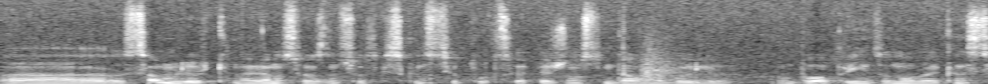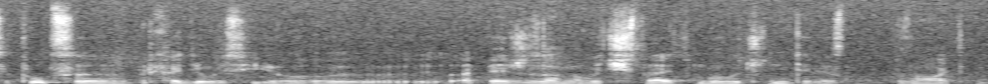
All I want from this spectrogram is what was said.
А самый легкий, наверное, связан все-таки с Конституцией. Опять же, у нас недавно были, была принята новая Конституция, приходилось ее, опять же, заново читать. Было очень интересно, познавательно.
